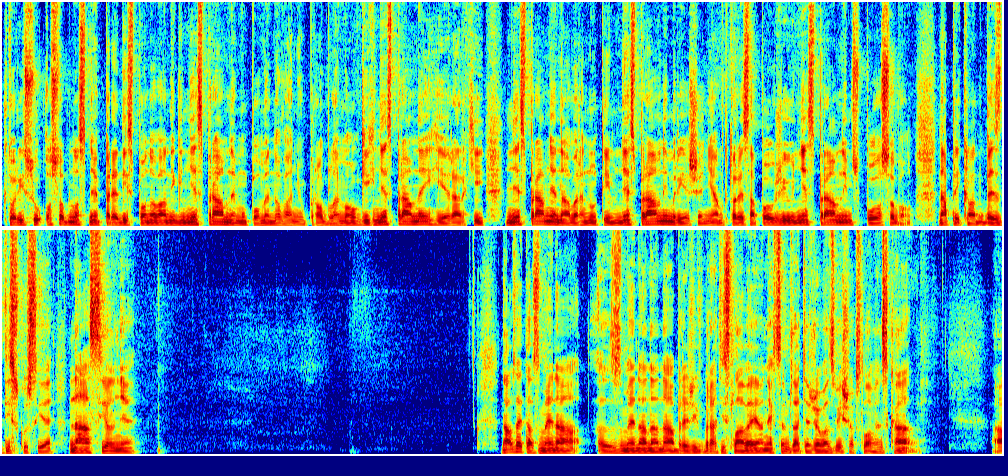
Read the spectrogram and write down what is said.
ktorí sú osobnostne predisponovaní k nesprávnemu pomenovaniu problémov, k ich nesprávnej hierarchii, nesprávne navrhnutým, nesprávnym riešeniam, ktoré sa použijú nesprávnym spôsobom. Napríklad bez diskusie, násilne, Naozaj tá zmena, zmena na nábreží v Bratislave, ja nechcem zaťažovať zvyšok Slovenska, a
